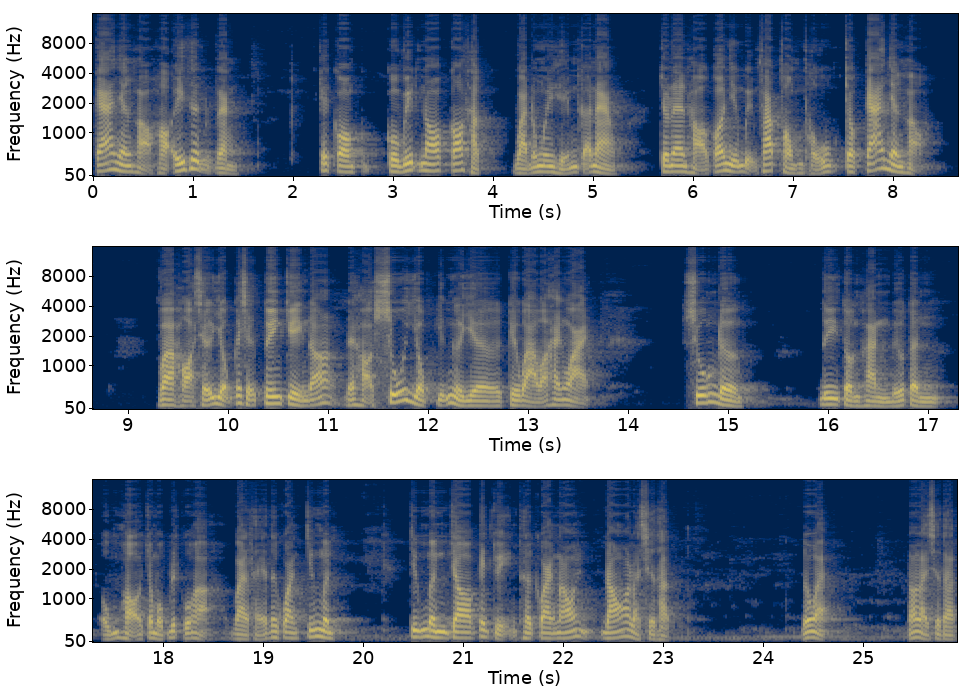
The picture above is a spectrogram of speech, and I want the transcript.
cá nhân họ họ ý thức được rằng cái con covid nó có thật và nó nguy hiểm cỡ nào, cho nên họ có những biện pháp phòng thủ cho cá nhân họ. Và họ sử dụng cái sự tuyên truyền đó để họ xúi dục những người kiều bào ở hải ngoại xuống đường, đi tuần hành biểu tình ủng hộ cho mục đích của họ và thể thơ quan chứng minh chứng minh cho cái chuyện thơ quan nói, đó là sự thật. Đúng không ạ? Đó là sự thật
